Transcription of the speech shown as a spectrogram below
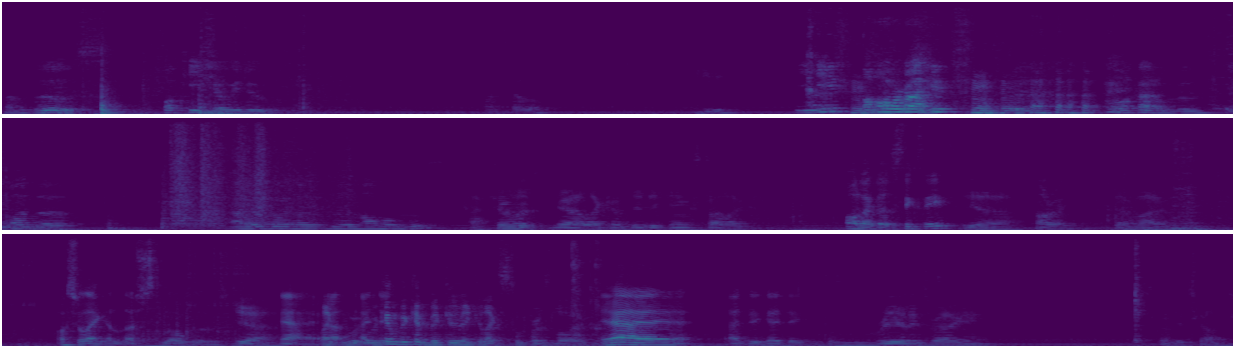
Some blues. What key shall we do? Marcelo? E. E? Alright. what kind of blues? You want the. Are we going to do normal blues? I feel it. Yeah, like a BB King style. Like Or like a 6 8? yeah, Alright. the vibe. Also like a, a slow blues. Yeah. Yeah, Like I, we, I we can we can make it, make it like super slow. if Yeah, yeah, yeah. I dig, I dig. It was really dragging. It's gonna be a challenge.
